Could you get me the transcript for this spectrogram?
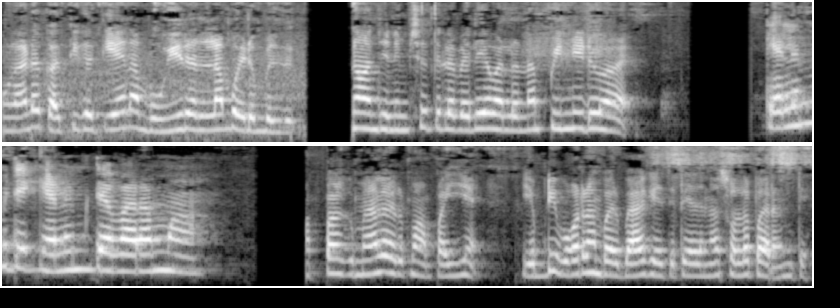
உன்னால கத்தி கத்தியே நம்ம உயிரெல்லாம் போயிடும் அஞ்சு நிமிஷத்துல வெளியே வரலன்னா பின்னிடுவேன். கிளம்பிட்டு கிளம்பிட்டு வரமா அப்பாவுக்கு மேல இருப்பான் பையன். எப்படி ஓரம் போய் பேக் எடுத்துட்டு எதனா சொல்ல பாருன்ட்டு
